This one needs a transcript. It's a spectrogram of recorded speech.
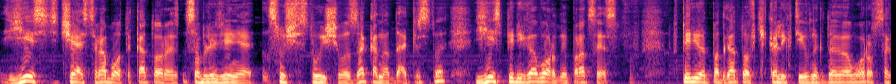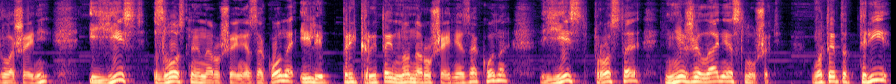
Есть часть работы, которая соблюдение существующего законодательства, есть переговорный процесс в период подготовки коллективных договоров, соглашений, и есть злостное нарушение закона или прикрытое, но нарушение закона, есть просто нежелание слушать. Вот это три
